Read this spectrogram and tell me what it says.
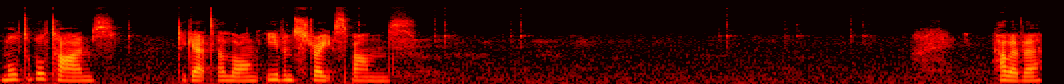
multiple times to get along even straight spans. However,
